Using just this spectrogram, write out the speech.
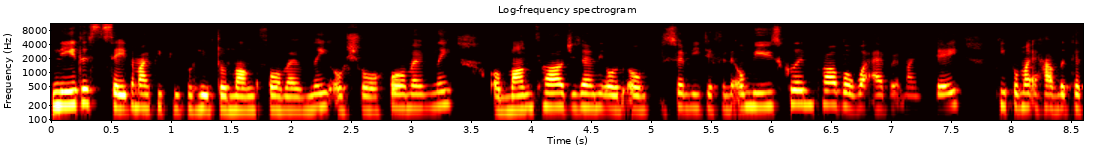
Needless to say, there might be people who've done long form only or short form only or montages only or, or so many different or musical improv or whatever it might be. People might have like a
